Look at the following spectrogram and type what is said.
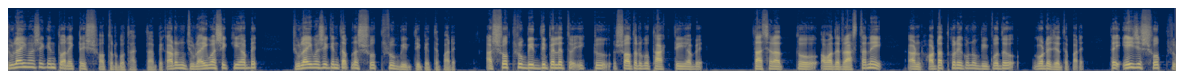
জুলাই মাসে কিন্তু অনেকটাই সতর্ক থাকতে হবে। কারণ জুলাই মাসে কি হবে? জুলাই মাসে কিন্তু আপনার শত্রু বৃদ্ধি পেতে পারে। আর শত্রু বৃদ্ধি পেলে তো একটু সতর্ক থাকতেই হবে। তাছাড়া তো আমাদের রাস্তা নেই। কারণ হঠাৎ করে কোনো বিপদও ঘটে যেতে পারে। তাই এই যে শত্রু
